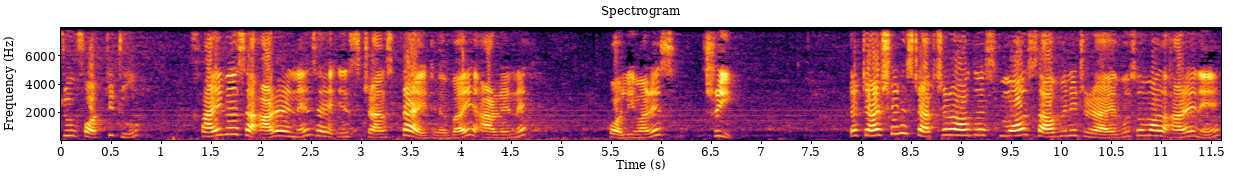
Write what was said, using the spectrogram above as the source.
to 42 5s RNA is transcribed by RNA polymerase 3. The tertiary structure of the small subunit ribosomal RNA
